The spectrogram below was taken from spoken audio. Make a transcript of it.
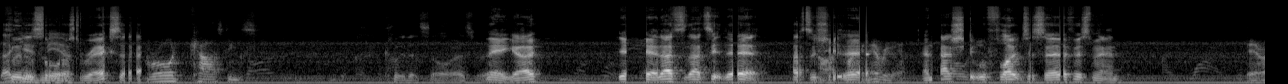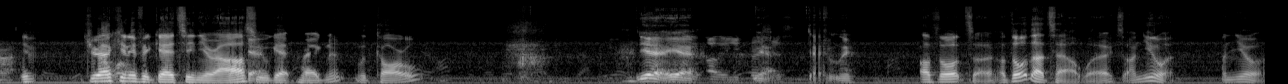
That gives me a rex. uh, Broadcasting. S- clitosaurus. There you go. Yeah, yeah, that's that's it there. That's the Oh, shit there. everywhere. And that shit will float to surface, man. Yeah, right. If, do you reckon if it gets in your ass, Yeah. you'll get pregnant with coral? Yeah, yeah. Yeah, definitely. I thought so. I thought that's how it works. I knew it. I knew it.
